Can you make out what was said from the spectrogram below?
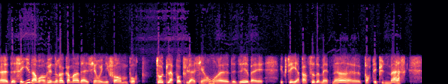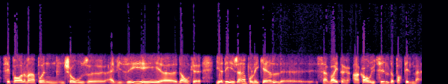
D'essayer d'avoir une recommandation uniforme pour toute la population, euh, de dire, ben, écoutez, à partir de maintenant, euh, portez plus de masque, c'est probablement pas une, chose euh, avisée. Et donc, il y a des gens pour lesquels ça va être encore utile de porter le masque.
